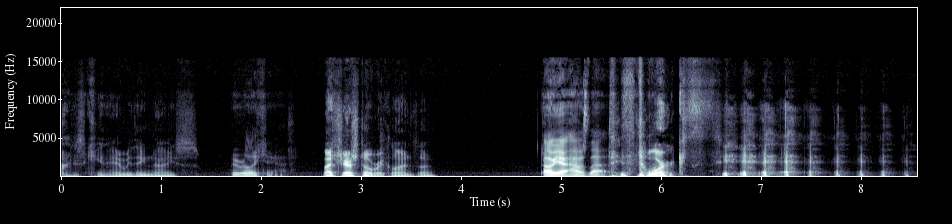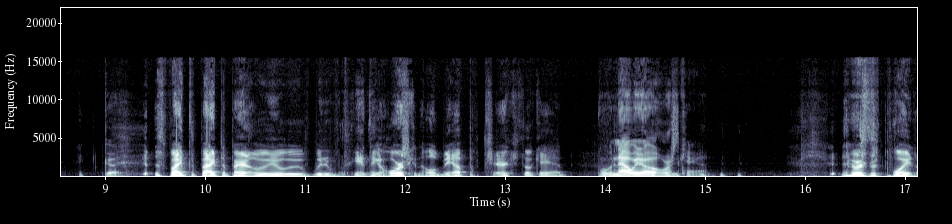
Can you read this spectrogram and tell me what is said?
I just can't have anything nice. We really can't. My chair still reclines though. Oh yeah, how's that? It still works. Good. Despite the fact apparently we, we, we can't think a horse can hold me up, a chair still can. Well, now we know a horse can. There was a point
